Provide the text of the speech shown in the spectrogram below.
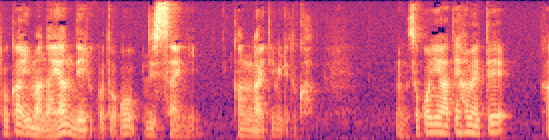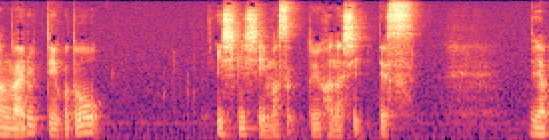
とか今悩んでいることを実際に考えてみるとか、うん、そこに当てはめて考えるっていうことを意識していますという話です。でやっ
